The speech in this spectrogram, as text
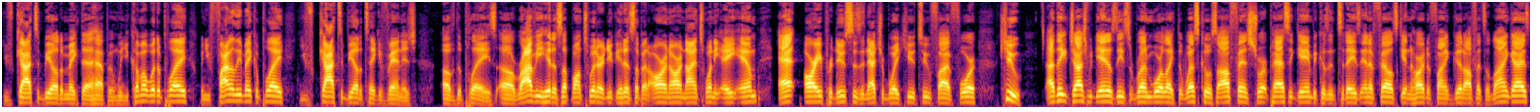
You've got to be able to make that happen. When you come up with a play, when you finally make a play, you've got to be able to take advantage of the plays. Uh, Ravi hit us up on Twitter, and you can hit us up at RNR 920 AM at RE Produces and at your boy Q254. Q, I think Josh McDaniels needs to run more like the West Coast offense, short passing game, because in today's NFL, it's getting hard to find good offensive line guys.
